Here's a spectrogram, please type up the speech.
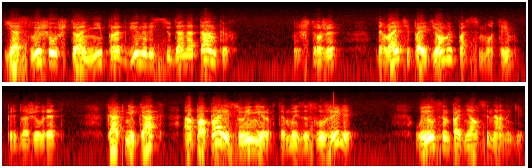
«Я слышал, что они продвинулись сюда на танках». «Ну что же, давайте пойдем и посмотрим», — предложил Ред. «Как-никак, а по паре сувениров-то мы заслужили». Уилсон поднялся на ноги.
